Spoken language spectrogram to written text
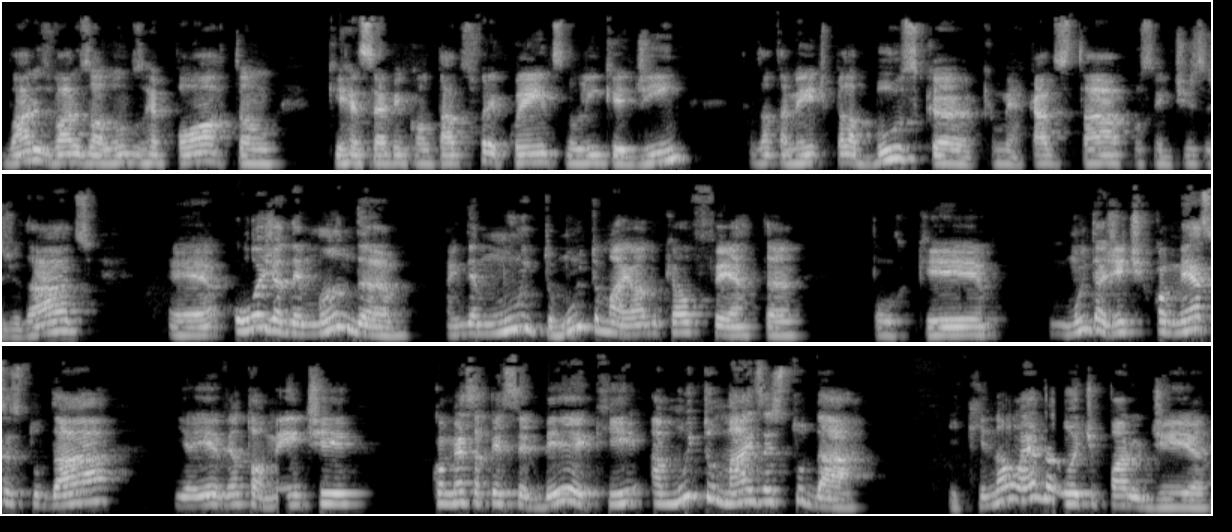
Vários, vários alunos reportam que recebem contatos frequentes no LinkedIn, exatamente pela busca que o mercado está por cientistas de dados. É, hoje a demanda ainda é muito, muito maior do que a oferta, porque muita gente começa a estudar e aí, eventualmente, começa a perceber que há muito mais a estudar e que não é da noite para o dia.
